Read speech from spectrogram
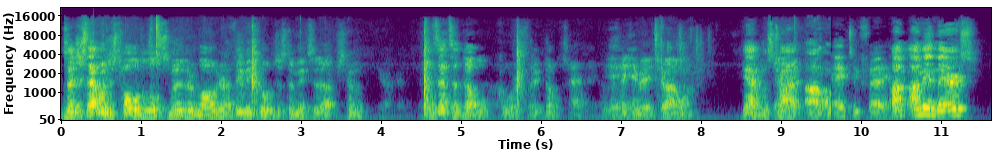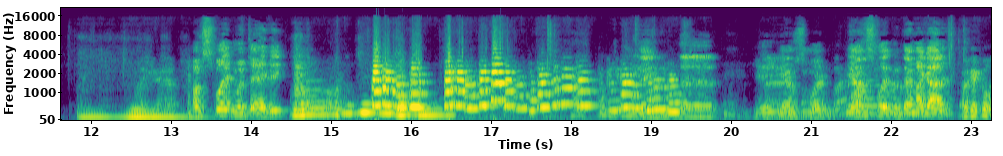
So just that one, just hold a little smoother, longer. I think it'd be cool just to mix it up, just kind of, because that's a double chorus, like double tag. I think you're ready to try one. Yeah, let's try it. Um, okay, too fast. I'm, I'm in theirs. I'm splitting with Davey. The, Yeah, I'm splitting. Yeah, I'm splitting with them. I got it. Okay, cool.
